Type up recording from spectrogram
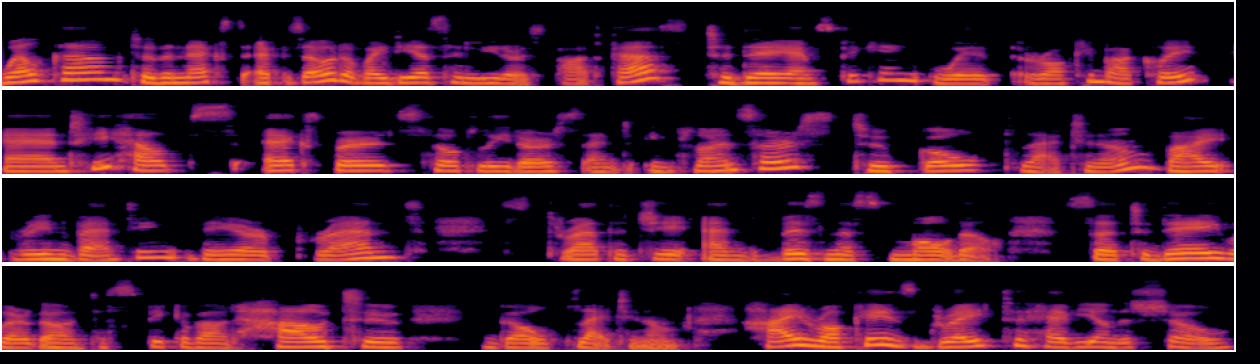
Welcome to the next episode of Ideas and Leaders podcast. Today I'm speaking with Rocky Buckley, and he helps experts, thought leaders, and influencers to go platinum by reinventing their brand, strategy, and business model. So today we're going to speak about how to go platinum. Hi, Rocky. It's great to have you on the show.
